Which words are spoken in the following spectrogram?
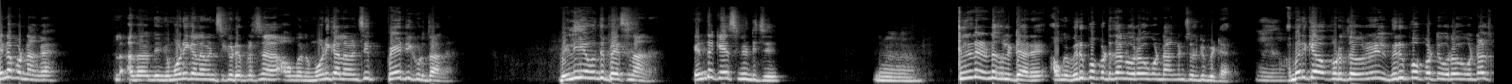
என்ன பண்ணாங்க? அந்த நீங்க மோனிகா லெவன்சிக்குடைய பிரச்சனை அவங்க அந்த மோனிகா லெவன்சி பேட்டி கொடுத்தாங்க. வெளியே வந்து பேசுனாங்க. எந்த கேஸ் நின்றுச்சு. கிளின்டன் என்ன சொல்லிட்டாரு? அவங்க விருப்பப்பட்டு தான் உறவு கொண்டாங்கன்னு சொல்லிட்டு போயிட்டாரு. அமெரிக்காவை பொறுத்தவரையில் விருப்பப்பட்டு உறவு கொண்டால்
